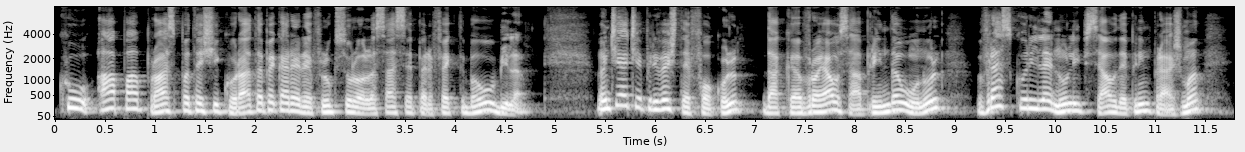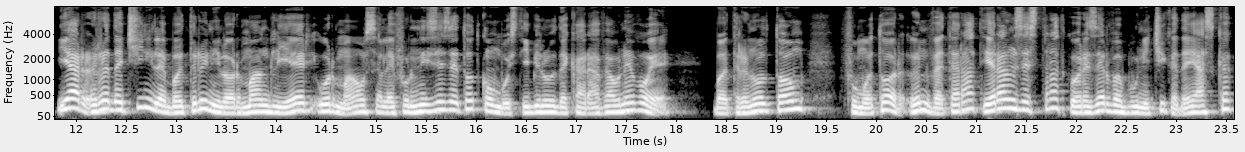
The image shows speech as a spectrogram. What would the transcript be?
cu apa proaspătă și curată pe care refluxul o lăsase perfect băubilă. În ceea ce privește focul, dacă vroiau să aprindă unul, vreascurile nu lipseau de prin preajmă, iar rădăcinile bătrânilor manglieri urmau să le furnizeze tot combustibilul de care aveau nevoie. Bătrânul Tom, fumător înveterat, era înzestrat cu o rezervă bunicică de iască,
